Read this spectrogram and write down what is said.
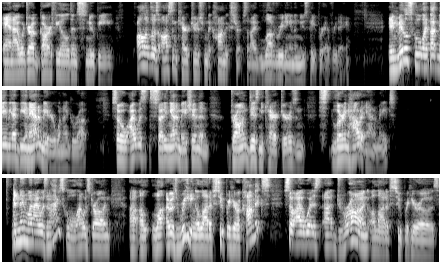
and I would draw Garfield and Snoopy, all of those awesome characters from the comic strips that I loved reading in the newspaper every day. In middle school, I thought maybe I'd be an animator when I grew up. So I was studying animation and drawing Disney characters and learning how to animate. And then when I was in high school, I was drawing uh, a lot, I was reading a lot of superhero comics. So I was uh, drawing a lot of superheroes,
